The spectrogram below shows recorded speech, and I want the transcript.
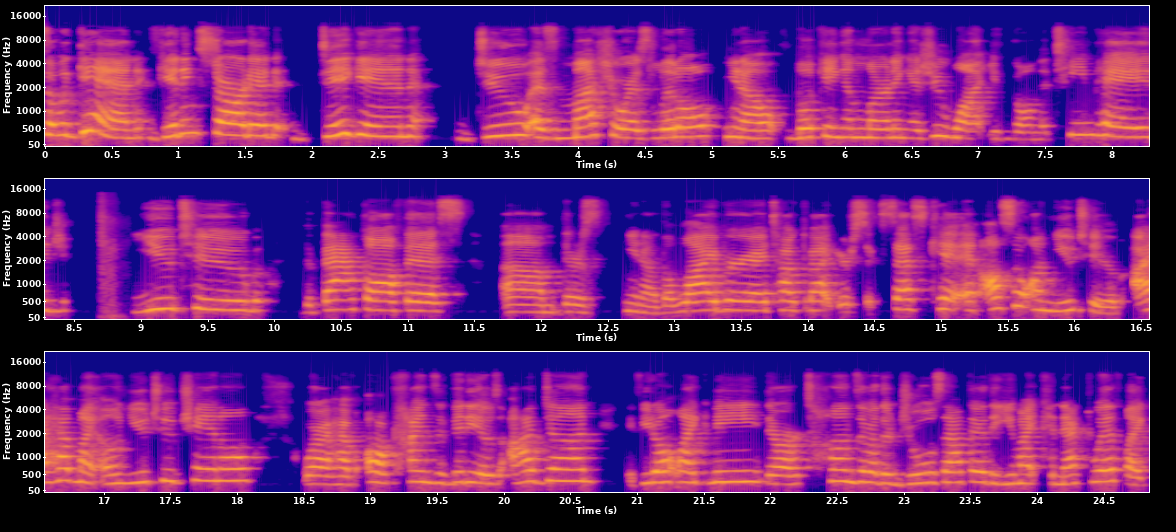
So, again, getting started, dig in, do as much or as little, you know, looking and learning as you want. You can go on the team page, YouTube, the back office. Um, there's, you know, the library I talked about, your success kit, and also on YouTube. I have my own YouTube channel where I have all kinds of videos I've done. If you don't like me, there are tons of other Jewels out there that you might connect with, like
